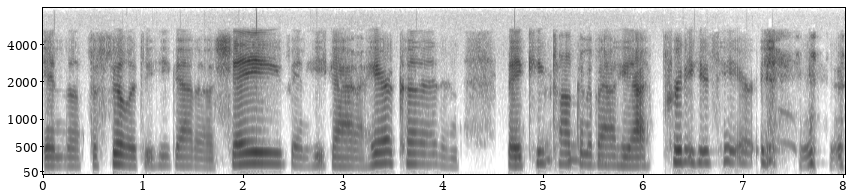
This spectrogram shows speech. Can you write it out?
in the facility. He got a shave and he got a haircut, and they keep talking about how pretty his hair is.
